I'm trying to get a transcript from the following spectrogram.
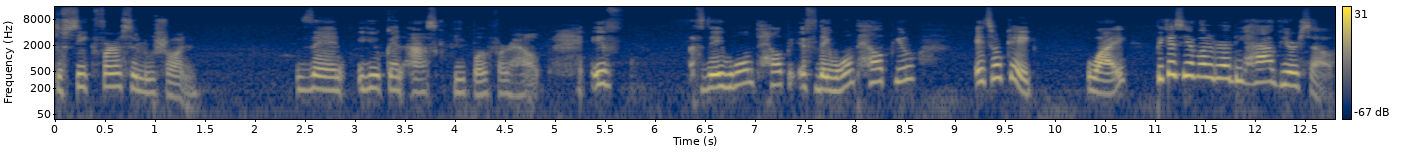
to seek for a solution, then you can ask people for help. If they won't help if they won't help you, it's okay. Why? Because you've already have yourself.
